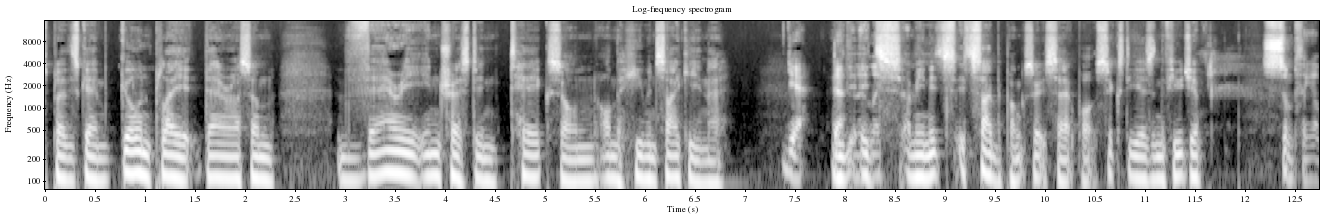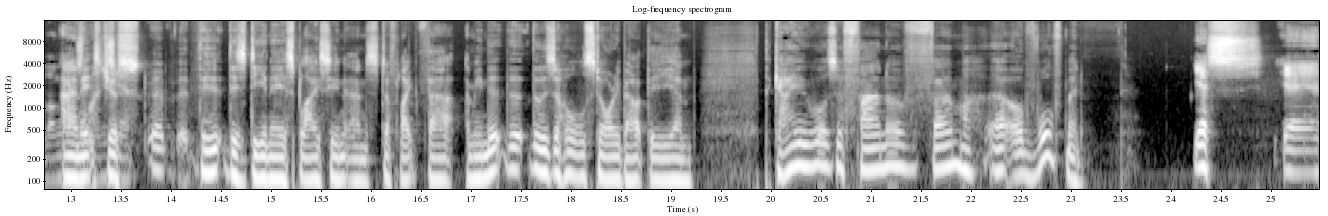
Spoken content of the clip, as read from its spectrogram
to play this game, go and play it. There are some very interesting takes on on the human psyche in there. Yeah, definitely It's. I mean, it's it's cyberpunk, so it's set what sixty years in the future. something along those and lines. it's just uh, th- there's DNA splicing and stuff like that. I mean, th th there was a whole story about the um, the guy who was a fan of um, uh, of Wolfman. yes, yeah, yeah.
